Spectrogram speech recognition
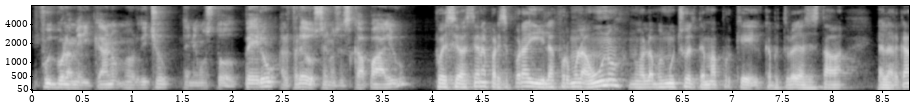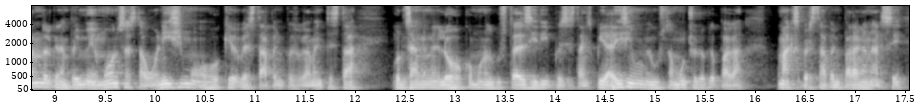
fútbol americano, mejor dicho, tenemos todo. Pero, Alfredo, ¿se nos escapa algo? Pues Sebastián, aparece por ahí la Fórmula 1, no hablamos mucho del tema porque el capítulo ya se estaba alargando, el Gran Premio de Monza está buenísimo, ojo que Verstappen pues obviamente está con sangre en el ojo como nos gusta decir y pues está inspiradísimo, me gusta mucho lo que paga Max Verstappen para ganarse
